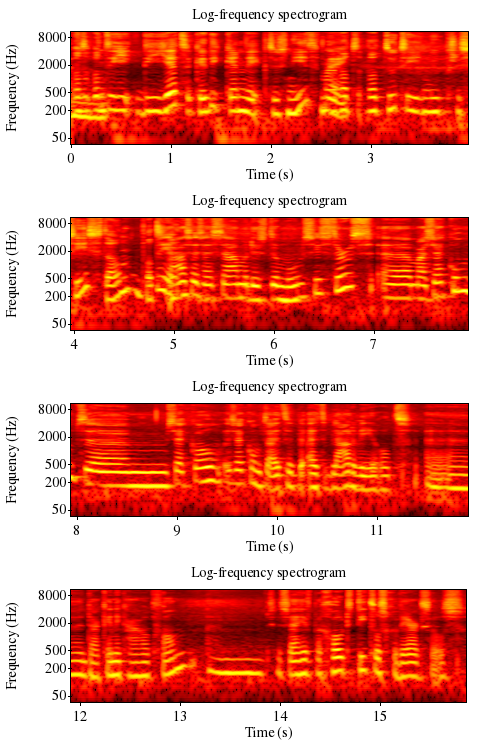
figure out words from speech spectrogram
Want, want die, die Jetteke, die kende ik dus niet. Maar Nee. wat, wat doet hij nu precies dan? Wat Ja, zij zijn samen dus de Moon Sisters. Uh, maar zij komt, um, zij, kom, zij komt uit de, uit de bladenwereld. Uh, daar ken ik haar ook van. Um, zij heeft bij grote titels gewerkt, zoals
